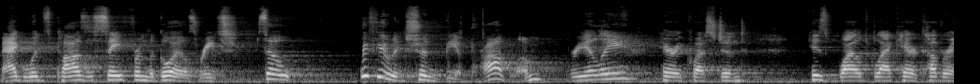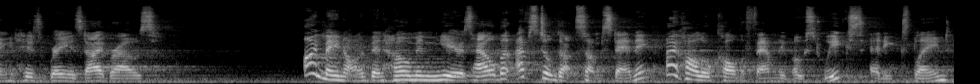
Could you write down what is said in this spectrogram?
Magwood's Plaza's safe from the Goyle's reach, so refueling shouldn't be a problem. Really? Harry questioned, his wild black hair covering his raised eyebrows. I may not have been home in years, Hal, but I've still got some standing. I hollow call the family most weeks, Eddie explained.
